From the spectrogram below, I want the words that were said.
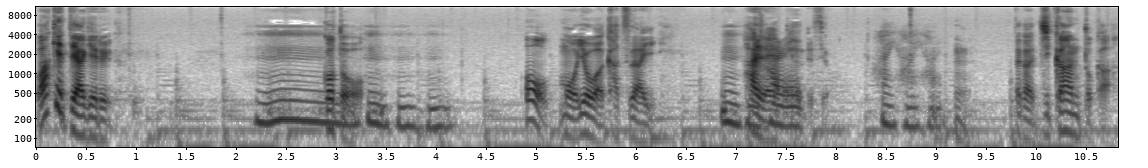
分けてあげる。ことを。うんうんをもう要は割愛。うんですよ。はいはいはい。だから時間とか。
